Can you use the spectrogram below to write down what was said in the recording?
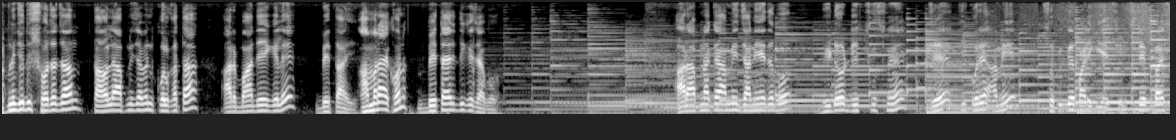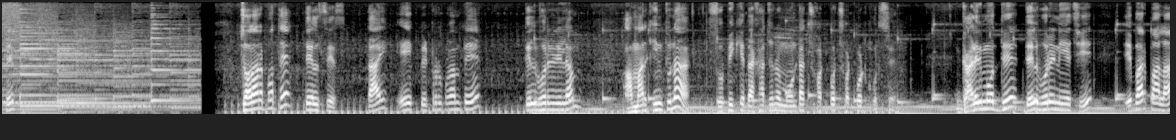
আপনি যদি সোজা যান, তাহলে আপনি যাবেন কলকাতা, আর বাঁ দিয়ে গেলে বেতাই। আমরা এখন বেতাইয়ের দিকে যাব। আর আপনাকে আমি জানিয়ে দেব ভিডিও ডিসক্রিপশনে যে কি করে আমি শফিকদের বাড়ি গিয়েছি স্টেপ বাই স্টেপ চলার পথে তেল শেষ, তাই এই পেট্রোল পাম্পে তেল ভরে নিলাম। আমার কিন্তু না শফিককে দেখার জন্য মনটা ছটপট ছটপট করছে। গাড়ির মধ্যে তেল ভরে নিয়েছি, এবার পালা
